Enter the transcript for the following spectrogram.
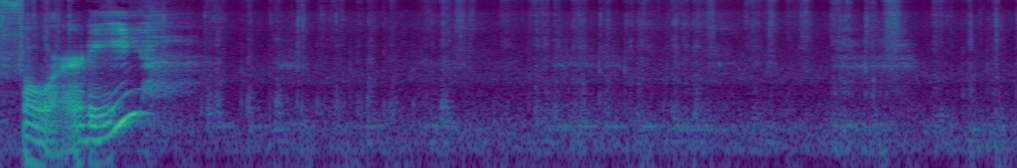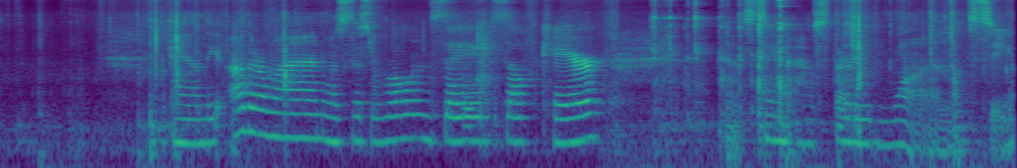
40. And the other one was this Roll and Save Self Care. And it's saying it has 31. Let's see.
